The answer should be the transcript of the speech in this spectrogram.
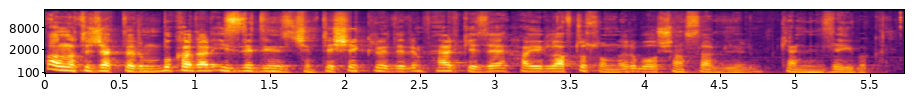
Anlatacaklarım bu kadar. İzlediğiniz için teşekkür ederim. Herkese hayırlı hafta sonları, bol şanslar dilerim. Kendinize iyi bakın.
